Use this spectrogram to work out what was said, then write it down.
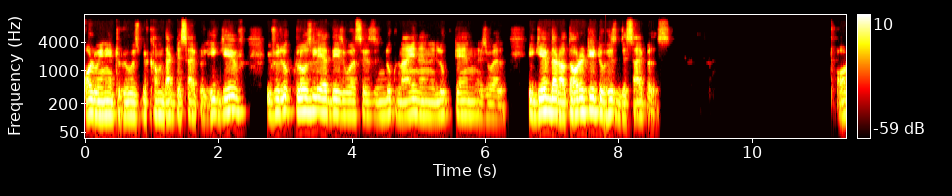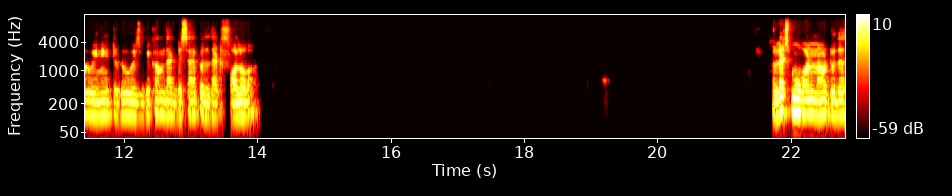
all we need to do is become that disciple he gave if you look closely at these verses in luke 9 and in luke 10 as well he gave that authority to his disciples all we need to do is become that disciple that follower so let's move on now to the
